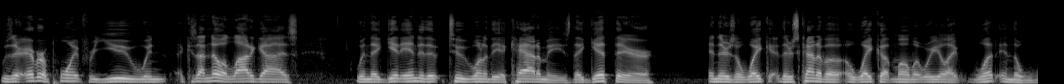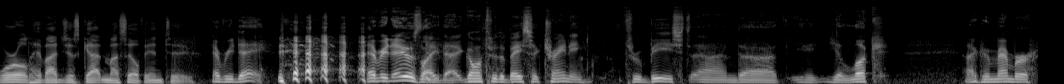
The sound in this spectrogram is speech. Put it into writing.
was there ever a point for you when because I know a lot of guys when they get into the to one of the academies, they get there and there's a wake there's kind of a, a wake up moment where you're like, what in the world have I just gotten myself into? every day. every day was like that. Going through the basic training through Beast, and uh, you, you look. I can remember,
